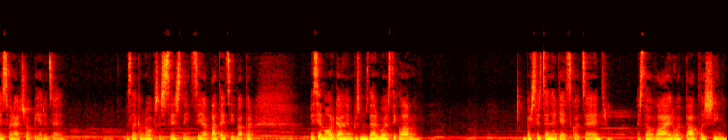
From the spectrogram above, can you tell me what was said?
es varētu šo pieredzēt. Mēs liekam rokas uz sirsnītes, dziļā pateicībā par visiem orgāniem, kas mums darbojas tik labi, par sirds enerģētisko centru. Es to vairoju, paplašinu,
